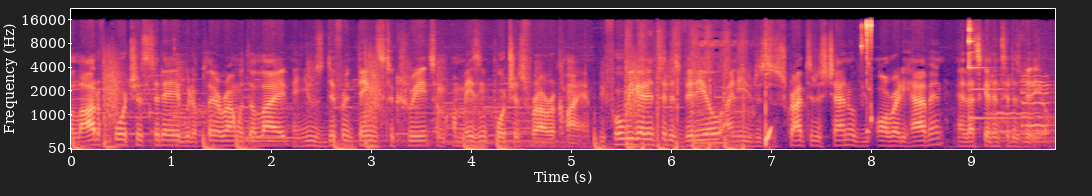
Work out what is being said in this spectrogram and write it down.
a lot of portraits today. We're going to play around with the light and use different things to create some amazing portraits for our client. Before we get into this video, I need you to subscribe to this channel if you already haven't, and let's get into this video.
